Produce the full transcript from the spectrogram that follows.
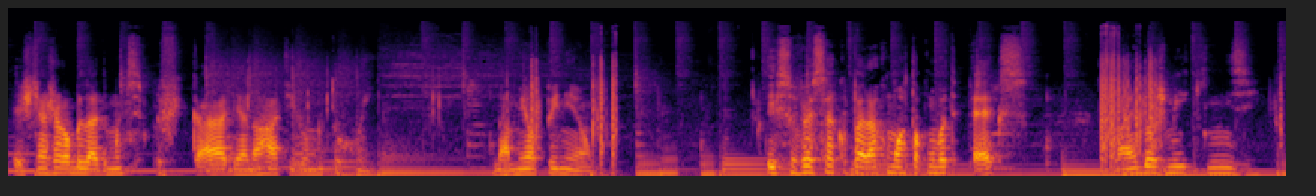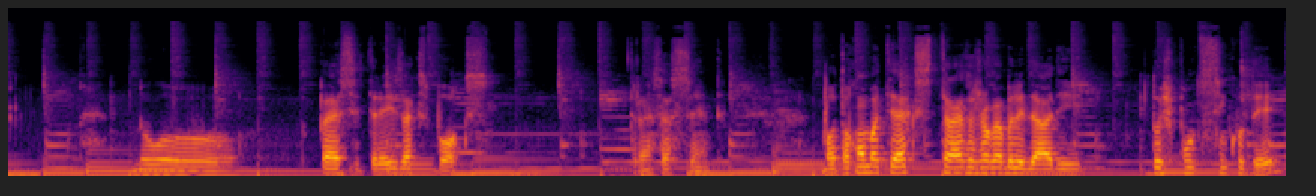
Eles têm a jogabilidade muito simplificada e a narrativa muito ruim, na minha opinião. Isso veio se recuperar com Mortal Kombat X lá em 2015, no PS3 e Xbox 360. Mortal Kombat X traz a jogabilidade 2.5D,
